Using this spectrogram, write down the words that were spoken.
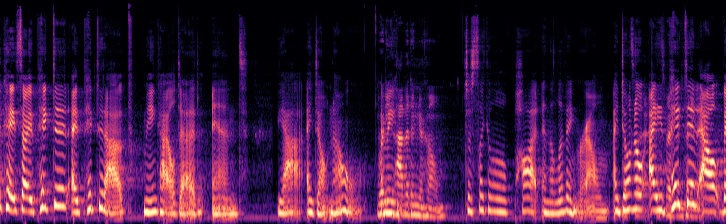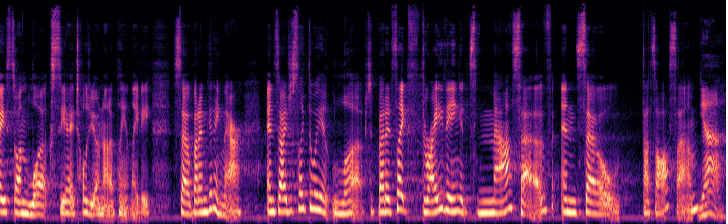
Okay, so I picked it. I picked it up. Me and Kyle did, and yeah, I don't know. Where I do you have it in your home? Just like a little pot in the living room. I don't know. what- I that's what I've picked it thinking. out based on looks. See, I told you I'm not a plant lady. So, but I'm getting there. And so I just like the way it looked. But it's like thriving. It's massive, and so that's awesome. Yeah.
